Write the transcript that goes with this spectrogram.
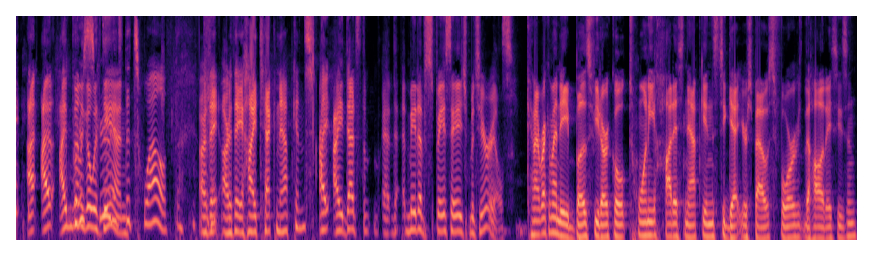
I, I I'm gonna We're go with screwed. Dan. It's the twelfth. Are they are they high tech napkins? I, I that's the uh, made of space age materials. Can I recommend a BuzzFeed article? Twenty hottest napkins to get your spouse for the holiday season.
